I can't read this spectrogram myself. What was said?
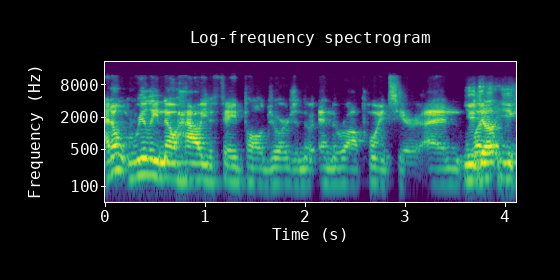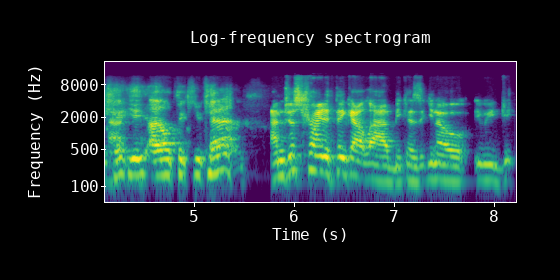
I don't really know how you fade Paul George and the, and the raw points here. And You don't. You can't. You, I don't think you can. I'm just trying to think out loud because, you know, we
